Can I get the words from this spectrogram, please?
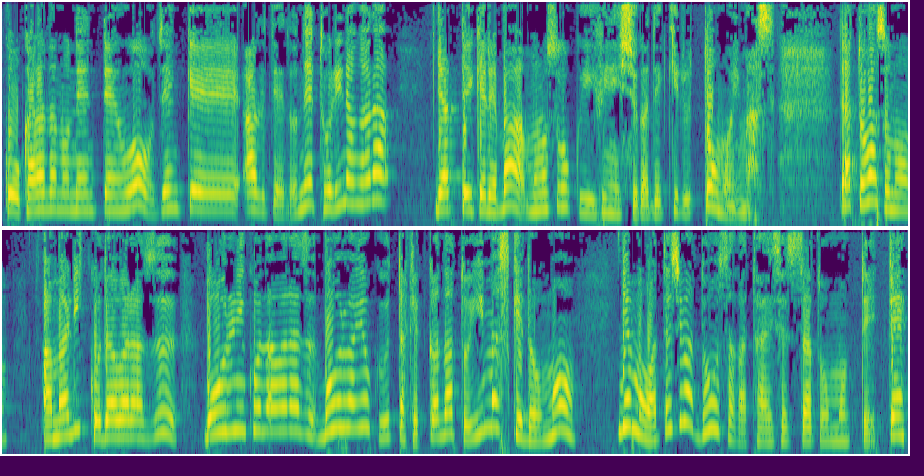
こう体の捻転を前傾ある程度ね、取りながらやっていければ、ものすごくいいフィニッシュができると思います。であとはその、あまりこだわらず、ボールにこだわらず、ボールはよく打った結果だと言いますけども、でも私は動作が大切だと思っていて、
